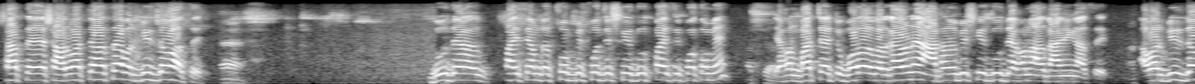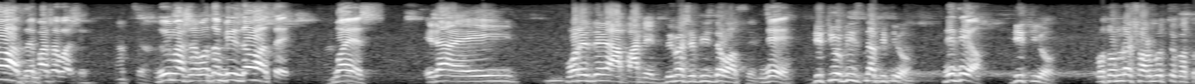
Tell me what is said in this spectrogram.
সাথে সার বাচ্চা আছে আবার বীজ দেওয়া আছে। হ্যাঁ। দুধ পাইছি আমরা চব্বিশ পঁচিশ কেজি দুধ পাইছি প্রথমে। আচ্ছা। এখন বাচ্চা একটু বড় হবার কারণে আঠারো বিশ কেজি দুধ এখন রানিং আছে। আবার বীজ দেওয়া আছে পাশাপাশি। আচ্ছা। দুই মাসের মতো বীজ দেওয়া আছে বয়স। এটা এই পরে যে পাবে দুই মাসে বীজ দেওয়া আছে? জি। দ্বিতীয় বীজ না তৃতীয়? দ্বিতীয়। দ্বিতীয়। প্রথমটা সর্বোচ্চ কত?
